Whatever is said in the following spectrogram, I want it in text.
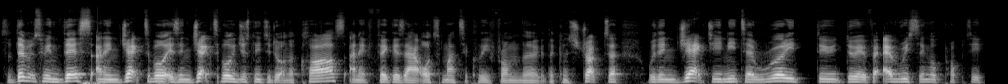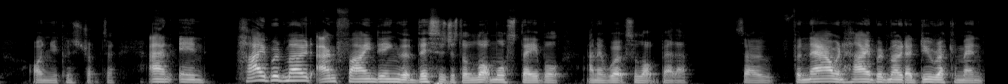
So the difference between this and injectable is injectable, you just need to do it on the class and it figures out automatically from the, the constructor. With inject, you need to really do, do it for every single property on your constructor. And in hybrid mode, I'm finding that this is just a lot more stable and it works a lot better. So for now in hybrid mode, I do recommend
